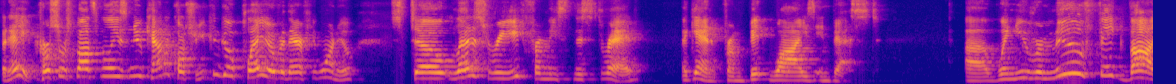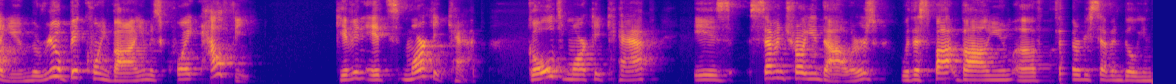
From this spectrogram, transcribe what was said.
but hey, personal responsibility is a new counterculture. You can go play over there if you want to. So let us read from these, this thread again from Bitwise Invest. Uh, when you remove fake volume, the real Bitcoin volume is quite healthy given its market cap. Gold's market cap is $7 trillion with a spot volume of $37 billion,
